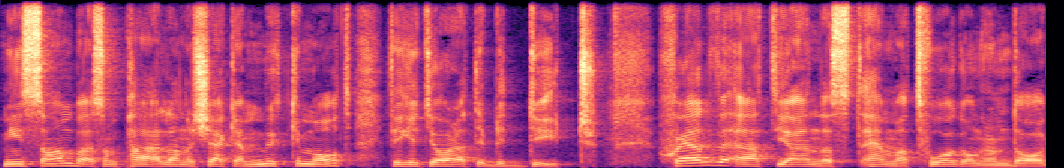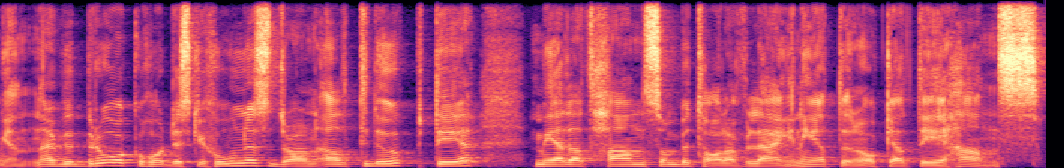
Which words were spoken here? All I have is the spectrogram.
Min sambo är som pärlan och käkar mycket mat vilket gör att det blir dyrt. Själv äter jag endast hemma två gånger om dagen. När det blir bråk och hårddiskussioner så drar han alltid upp det med att han som betalar för lägenheten och att det är hans.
